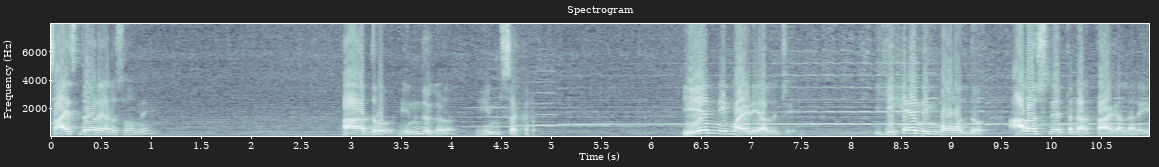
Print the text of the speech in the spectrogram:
ಸಾಯಿಸಿದವರು ಯಾರು ಸ್ವಾಮಿ? ಆದ್ರೂ ಹಿಂದೂಗಳು ಹಿಂಸಕರು. ಏನ್ ನಿಮ್ಮ ಐಡಿಯಾಲಜಿ ಏನ್ ನಿಮ್ಮ ಒಂದು ಆಲೋಚನೆ ಅಂತಾನೆ ಅರ್ಥ ಆಗಲ್ಲ ರೀ.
